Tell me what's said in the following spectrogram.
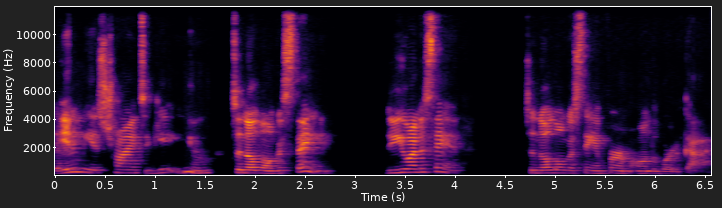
enemy is trying to get you to no longer stand. Do you understand? To no longer stand firm on the word of God.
